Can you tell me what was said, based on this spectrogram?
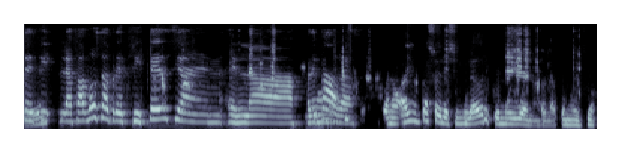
¿eh? la famosa preexistencia en, en las prepagas. Bueno, hay un caso de los simuladores que es muy bueno en relación a eso.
